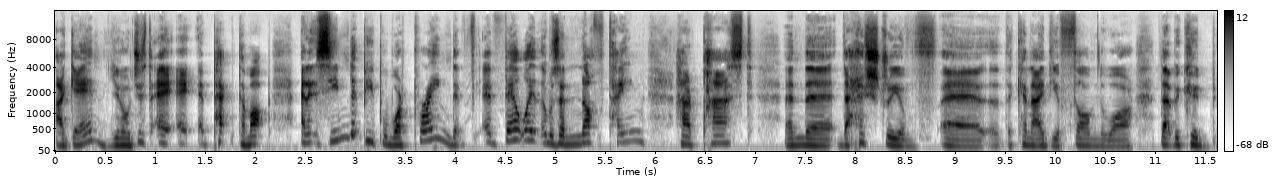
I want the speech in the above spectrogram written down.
again. You know, just it, it, it, picked them up, and it seemed that people were primed. It, it felt like there was enough time had passed in the the history of uh, the kind of idea of film noir that we could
